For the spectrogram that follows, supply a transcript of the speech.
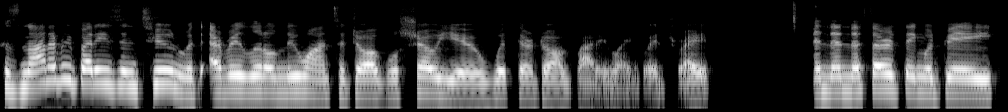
because not everybody's in tune with every little nuance a dog will show you with their dog body language, right? And then the third thing would be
